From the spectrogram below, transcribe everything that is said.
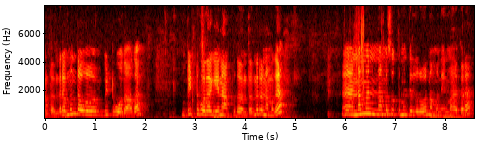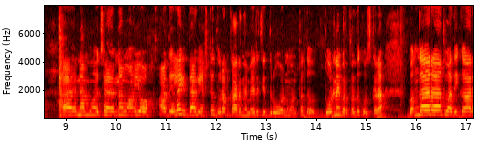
ಅಂತಂದ್ರೆ, ಮುಂದೆ ಅವು ಬಿಟ್ಟು ಹೋದಾಗ ಬಿಟ್ಟು ಹೋದಾಗ ಏನಾಗ್ತದೆ ಅಂತಂದ್ರೆ ನಮಗೆ ನಮ್ಮ ನಮ್ಮ ನಮ್ಮನ್ನು ನಮ್ಮನ್ನೇನು ಮಾಡ್ತಾರೆ? ನಮ್ಮ ಚ, ನಮ್ಮ, ಅಯ್ಯೋ, ಅದೆಲ್ಲ ಇದ್ದಾಗ ಎಷ್ಟು ದುರಂಕಾರನ ಮೆರಿತಿದ್ರು ಅನ್ನುವಂಥದ್ದು ಧೋರಣೆ ಬರ್ತದಕ್ಕೋಸ್ಕರ ಬಂಗಾರ ಅಥವಾ ಅಧಿಕಾರ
